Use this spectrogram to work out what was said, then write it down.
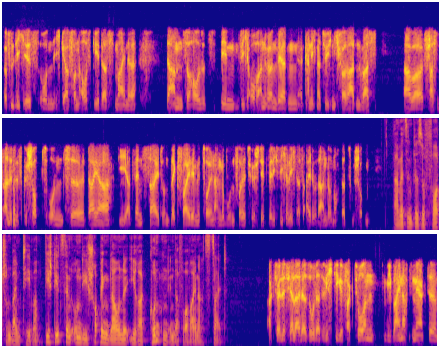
öffentlich ist und ich davon ausgehe, dass meine Damen zu Hause den sich auch anhören werden, kann ich natürlich nicht verraten, was. Aber fast alles ist geshoppt und äh, da ja die Adventszeit und Black Friday mit tollen Angeboten vor der Tür steht, werde ich sicherlich das eine oder andere noch dazu shoppen. Damit sind wir sofort schon beim Thema. Wie steht es denn um die Shoppinglaune Ihrer Kunden in der Vorweihnachtszeit? Aktuell ist ja leider so, dass wichtige Faktoren wie Weihnachtsmärkte,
